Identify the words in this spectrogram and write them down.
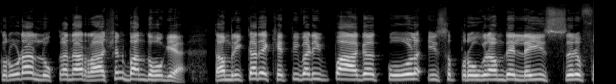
ਕਰੋੜਾਂ ਲੋਕਾਂ ਦਾ ਰਾਸ਼ਨ ਬੰਦ ਹੋ ਗਿਆ ਤਾਂ ਅਮਰੀਕਾ ਦੇ ਖੇਤੀਬਾੜੀ ਵਿਭਾਗ ਕੋਲ ਇਸ ਪ੍ਰੋਗਰਾਮ ਦੇ ਲਈ ਸਿਰਫ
